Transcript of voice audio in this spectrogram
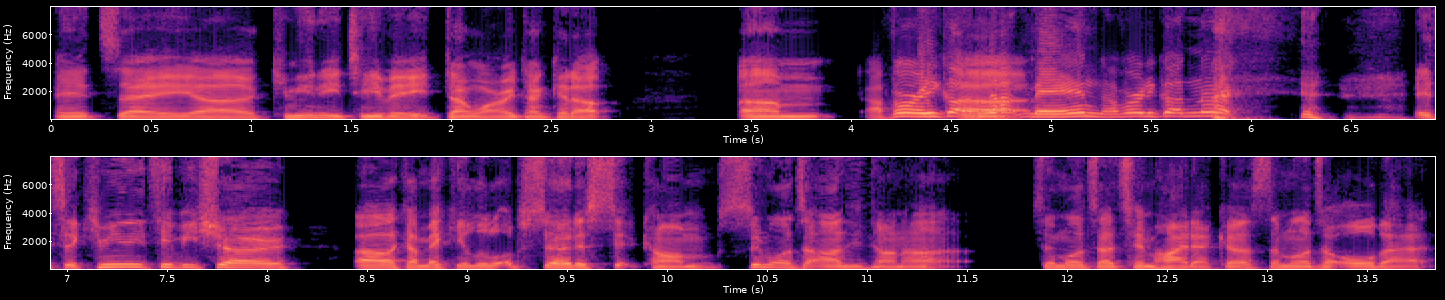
It's a uh, community TV. Don't worry, don't get up. Um, I've already got Uh, man. I've already got nut. it's a community TV show. Uh, like I make making a little absurdist sitcom, similar to Aunty Donna, similar to Tim Heidecker, similar to all that,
